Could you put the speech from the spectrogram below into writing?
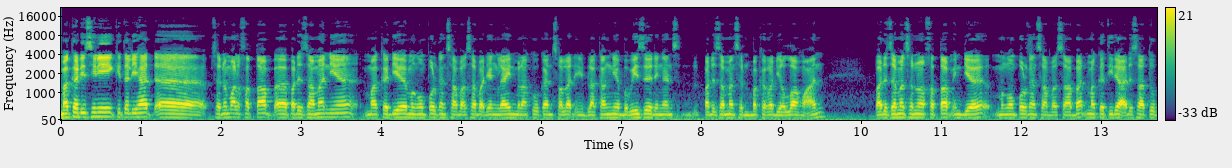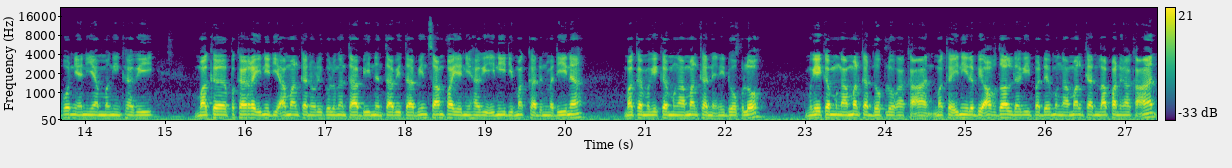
Maka di sini kita lihat uh, Sayyidina Al-Khattab uh, pada zamannya maka dia mengumpulkan sahabat-sahabat yang lain melakukan solat ini belakangnya berbeza dengan pada zaman Sayyidina Bakar radhiyallahu an. Pada zaman Sayyidina Al-Khattab ini dia mengumpulkan sahabat-sahabat maka tidak ada satu pun yang yang mengingkari. Maka perkara ini diamalkan oleh golongan tabi'in dan tabi' tabi'in sampai yang hari ini di Makkah dan Madinah maka mereka mengamalkan ini 20 mereka mengamalkan 20 rakaat. Maka ini lebih afdal daripada mengamalkan 8 rakaat.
